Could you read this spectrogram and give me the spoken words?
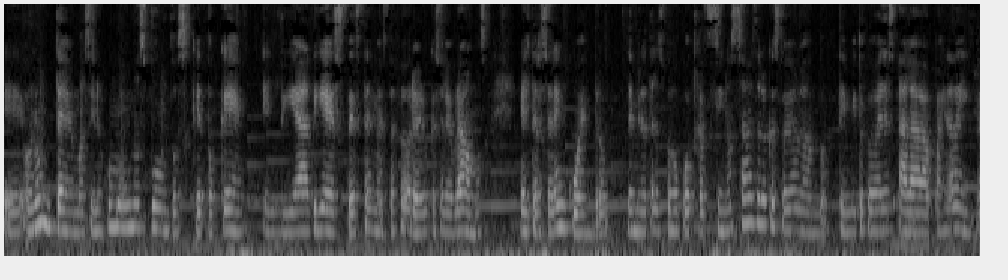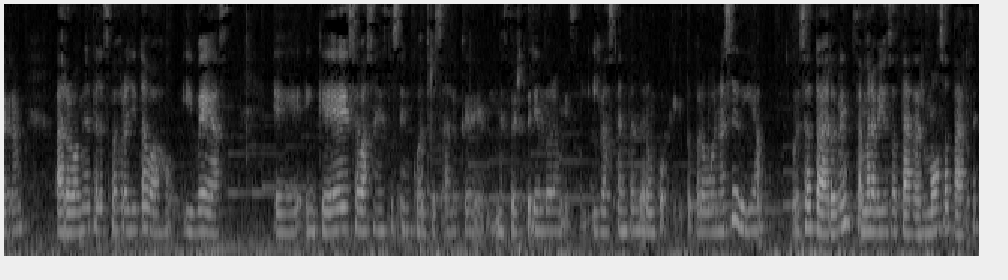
eh, o no un tema, sino como unos puntos que toqué el día 10 de este mes de febrero que celebramos el tercer encuentro de Mírate al Espejo Podcast. Si no sabes de lo que estoy hablando, te invito a que vayas a la página de Instagram, arroba Mírate Espejo rayita abajo y veas eh, en qué se basan estos encuentros a lo que me estoy refiriendo ahora mismo y vas a entender un poquito. Pero bueno, ese día, o esa tarde, esa maravillosa tarde, hermosa tarde,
